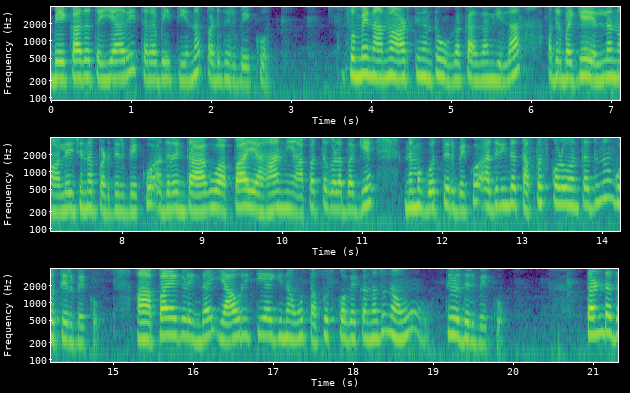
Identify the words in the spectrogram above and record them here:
ಬೇಕಾದ ತಯಾರಿ, ತರಬೇತಿಯನ್ನು ಪಡೆದಿರಬೇಕು. ಸುಮ್ಮನೆ ನಾನು ಆಡ್ತೀನಂತ ಹೋಗೋಕೆ ಆಗಂಗಿಲ್ಲ. ಅದ್ರ ಬಗ್ಗೆ ಎಲ್ಲ ನಾಲೆಜನ್ನು ಪಡೆದಿರಬೇಕು. ಅದರಿಂದ ಆಗುವ ಅಪಾಯ, ಹಾನಿ, ಆಪತ್ತುಗಳ ಬಗ್ಗೆ ನಮಗೆ ಗೊತ್ತಿರಬೇಕು. ಅದರಿಂದ ತಪ್ಪಿಸ್ಕೊಳ್ಳುವಂಥದ್ದು ಗೊತ್ತಿರಬೇಕು. ಆ ಅಪಾಯಗಳಿಂದ ಯಾವ ರೀತಿಯಾಗಿ ನಾವು ತಪ್ಪಿಸ್ಕೋಬೇಕು ಅನ್ನೋದು ನಾವು ತಿಳಿದಿರಬೇಕು. ತಂಡದ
